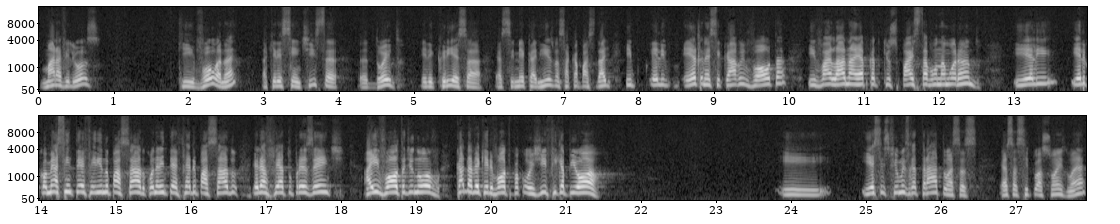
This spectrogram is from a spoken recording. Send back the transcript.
Maravilhoso, que voa, né? Aquele cientista uh, doido, ele cria essa, esse mecanismo, essa capacidade, e ele entra nesse carro e volta e vai lá na época que os pais estavam namorando. E ele, e ele começa a interferir no passado. Quando ele interfere no passado, ele afeta o presente. Aí volta de novo. Cada vez que ele volta para corrigir, fica pior. E, e, esses filmes retratam essas, essas situações, não é?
